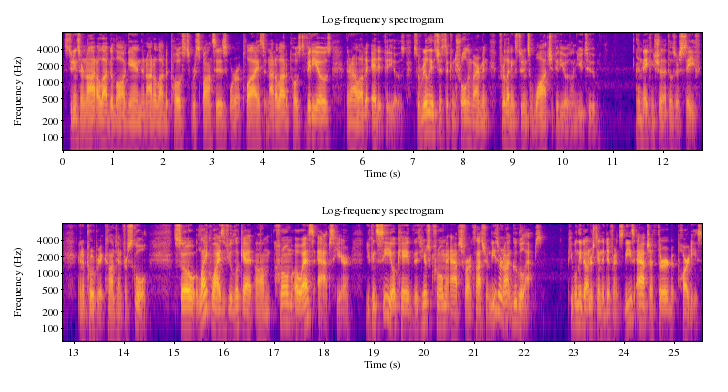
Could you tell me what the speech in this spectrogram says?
Students are not allowed to log in, they're not allowed to post responses or replies, they're not allowed to post videos, they're not allowed to edit videos. So really it's just a controlled environment for letting students watch videos on YouTube. And making sure that those are safe and appropriate content for school. So likewise, if you look at um, Chrome OS apps here, you can see, okay, here's Chrome apps for our classroom. These are not Google apps. People need to understand the difference. These apps are third parties.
